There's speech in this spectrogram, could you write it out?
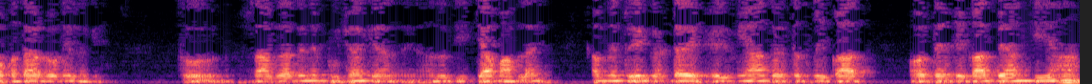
و قطار رونے لگے۔ تو صاحبزادے نے پوچھا کہ حضرت یہ کیا معاملہ ہے؟ ہم نے تو ایک گھنٹہ علمیات اور تحقیقات اور تحقیقات بیان کی یہاں،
